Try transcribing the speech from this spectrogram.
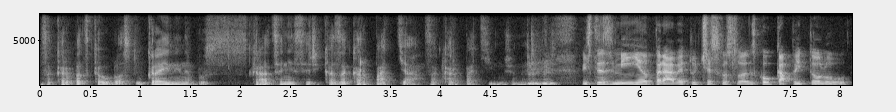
Zakarpatská oblast Ukrajiny, nebo zkráceně se říká Zakarpatia, Zakarpatí můžeme říct. Mm-hmm. Vy jste zmínil právě tu československou kapitolu.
